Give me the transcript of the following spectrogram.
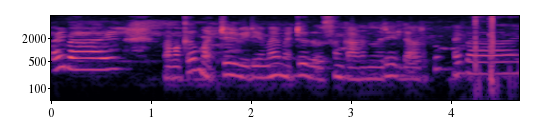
ബൈ ബായ് നമുക്ക് മറ്റൊരു വീഡിയോയുമായി മറ്റൊരു ദിവസം കാണുന്നവരെ എല്ലാവർക്കും ബൈ ബൈ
